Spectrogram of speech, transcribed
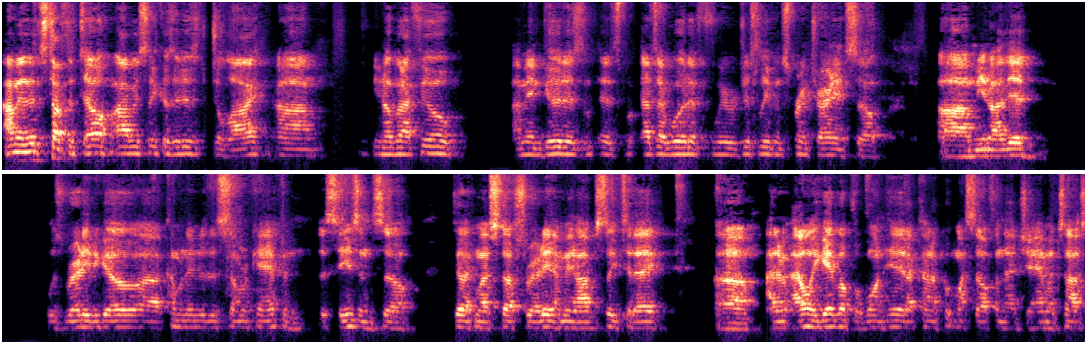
I mean, it's tough to tell, obviously, because it is July. Um, you know, but I feel I'm in good as as as I would if we were just leaving spring training. So, um, you know, I did was ready to go uh, coming into this summer camp and the season. So, I feel like my stuff's ready. I mean, obviously today, uh, I, I only gave up the one hit. I kind of put myself in that jam. It's not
